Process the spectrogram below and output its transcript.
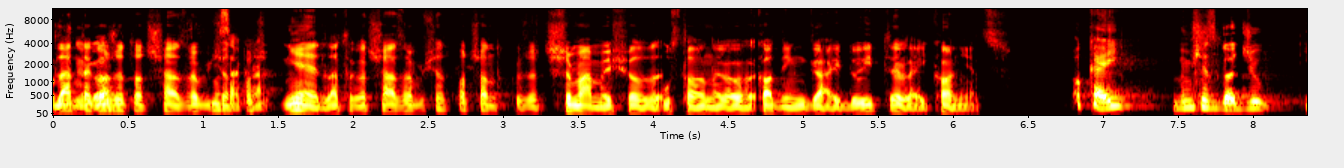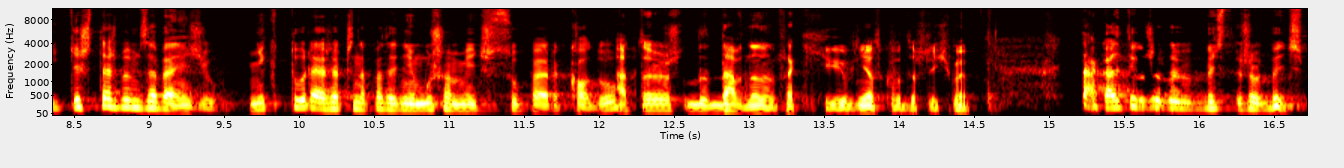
dlatego, że to trzeba zrobić od początku. Nie, dlatego trzeba zrobić od początku, że trzymamy się od ustalonego coding guide'u i tyle, i koniec. Okej, okay bym się zgodził i też, też bym zawęził. Niektóre rzeczy naprawdę nie muszą mieć super kodu. A to już dawno do takich wniosków doszliśmy. Tak, ale tylko, żeby być, żeby być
